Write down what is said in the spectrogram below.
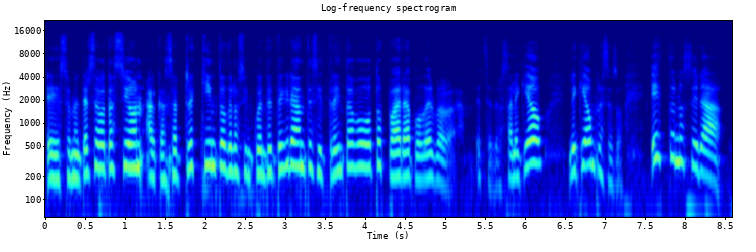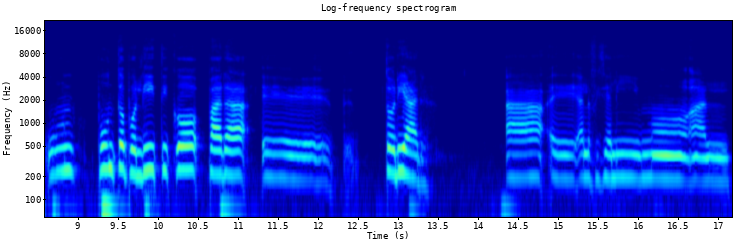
eh, someterse a votación, alcanzar tres quintos de los 50 integrantes y 30 votos para poder, bla, etcétera. O sea, le queda, le queda un proceso. Esto no será un punto político para eh, torear eh, al oficialismo, al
